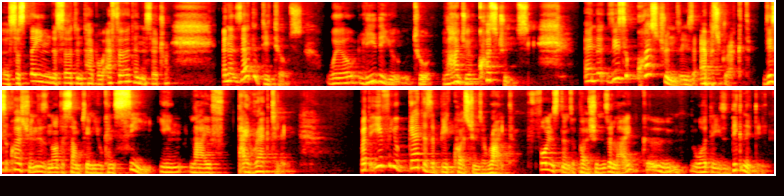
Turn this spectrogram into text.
uh, sustain the certain type of effort and etc. And that details will lead you to larger questions. And this question is abstract. This question is not something you can see in life directly. But if you get the big questions right, for instance, questions like uh, what is dignity?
